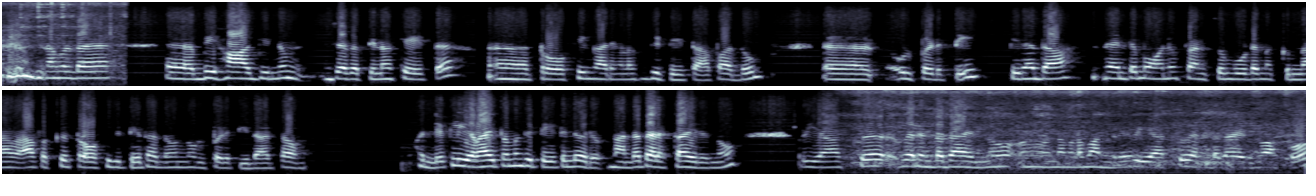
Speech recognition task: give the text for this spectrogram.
നമ്മളുടെ ബിഹാഗിനും ജഗത്തിനൊക്കെ ആയിട്ട് ട്രോഫിയും കാര്യങ്ങളൊക്കെ കിട്ടിയിട്ട്. അപ്പോൾ അതും ഉൾപ്പെടുത്തി. പിന്നെ അതാ എന്റെ മോനും ഫ്രണ്ട്സും കൂടെ നിൽക്കുന്ന അവർക്ക് ട്രോഫി കിട്ടിയത് അതൊന്നും ഉൾപ്പെടുത്തിയതാട്ടോ വലിയ ക്ലിയർ ആയിട്ടൊന്നും കിട്ടിയിട്ടില്ല. ഒരു നല്ല തിരക്കായിരുന്നു. റിയാസ് വരേണ്ടതായിരുന്നു. നമ്മുടെ മന്ത്രി റിയാസ് വരേണ്ടതായിരുന്നു. അപ്പോൾ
